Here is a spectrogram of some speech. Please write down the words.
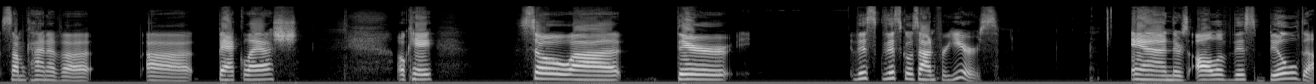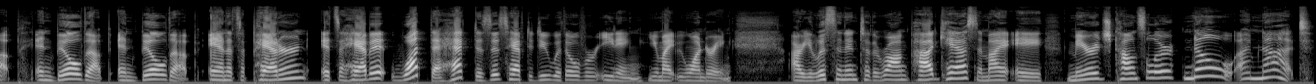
some kind of a uh, backlash. Okay, so uh, there, this this goes on for years, and there's all of this build up and build up and build up, and it's a pattern, it's a habit. What the heck does this have to do with overeating? You might be wondering. Are you listening to the wrong podcast? Am I a marriage counselor? No, I'm not.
